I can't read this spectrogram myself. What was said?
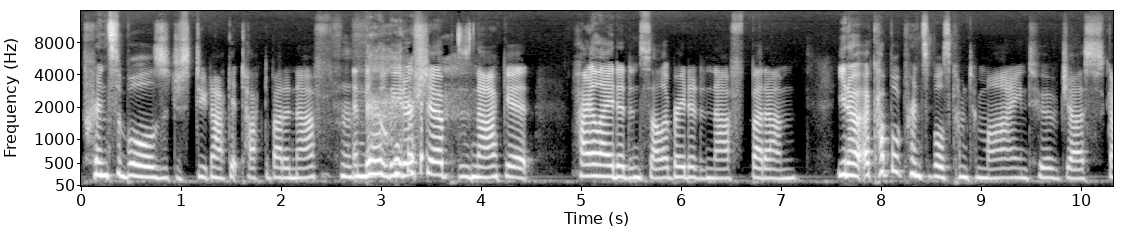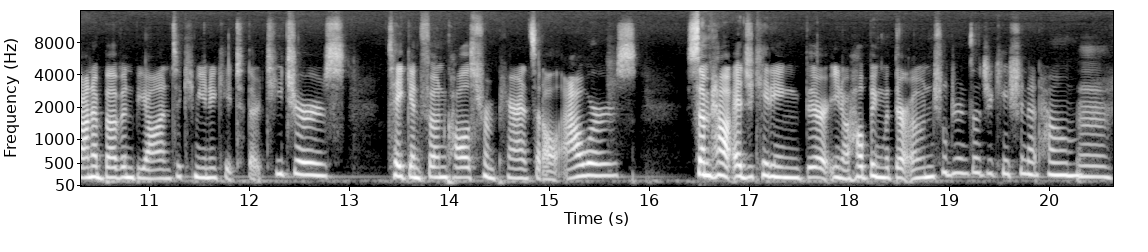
principals just do not get talked about enough and their leadership does not get highlighted and celebrated enough, but um you know, a couple principals come to mind who have just gone above and beyond to communicate to their teachers, taken phone calls from parents at all hours, somehow educating their, you know, helping with their own children's education at home. Mm.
